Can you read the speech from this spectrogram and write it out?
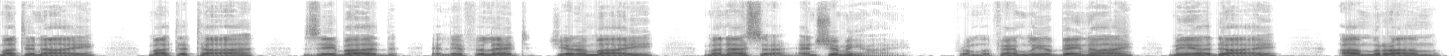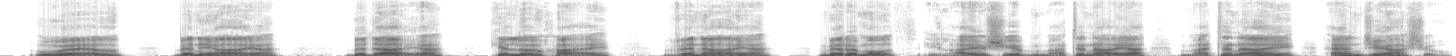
Mattenai, Mattattah, Zabad, Eliphelet, Jeremai, Manasseh, and Shimei. From the family of Bani, Maadai, Amram, Uel, Benaiah, Bedeiah, Keluhi, Vaniah, Meremoth, Eliashib, Mattaniah, Mattenai, and Jaasu.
